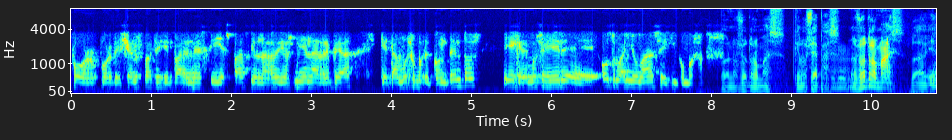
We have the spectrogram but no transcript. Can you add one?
por, por desearnos participar en este espacio en la Radio Mía, en la RPA, que estamos súper contentos y queremos seguir eh, otro año más aquí con vosotros. Pues nosotros más, que lo sepas. Nosotros más todavía.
